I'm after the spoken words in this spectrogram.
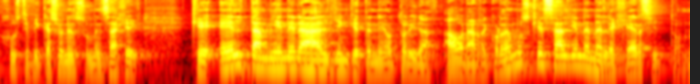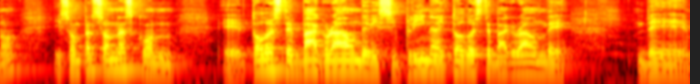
justificación en su mensaje que él también era alguien que tenía autoridad. Ahora, recordemos que es alguien en el ejército, ¿no? Y son personas con eh, todo este background de disciplina y todo este background de, de,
